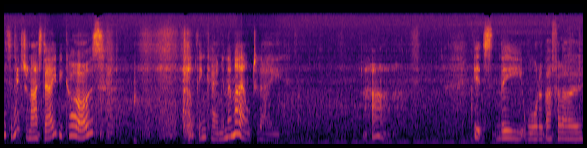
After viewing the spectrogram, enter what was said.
it's an extra nice day because something came in the mail today. Aha. It's the Water Buffalo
